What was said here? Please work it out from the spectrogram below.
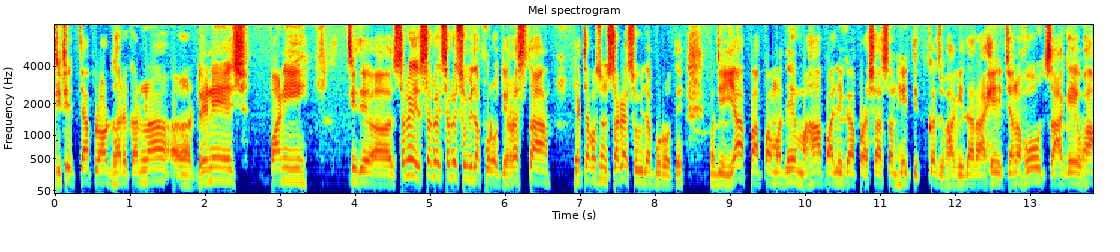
तिथे त्या प्लॉट धारकांना ड्रेनेज पाणी तिथे सगळे सगळे सगळे सुविधा पुरवते रस्ता ह्याच्यापासून सगळ्या सुविधा पुरवते म्हणजे या पापामध्ये महापालिका प्रशासन हे तितकंच भागीदार आहे. जन हो जागे व्हा.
